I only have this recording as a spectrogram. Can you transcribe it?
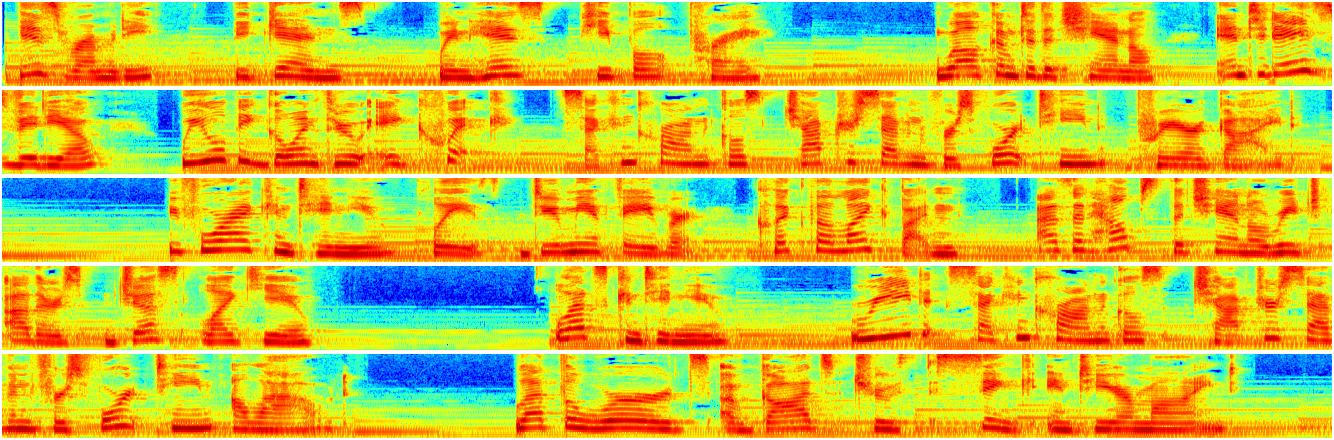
His remedy begins when His people pray. Welcome to the channel. In today's video, we will be going through a quick Second Chronicles chapter 7 verse 14 prayer guide. Before I continue, please do me a favor, click the like button as it helps the channel reach others just like you. Let's continue. Read Second Chronicles chapter 7 verse 14 aloud. Let the words of God's truth sink into your mind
